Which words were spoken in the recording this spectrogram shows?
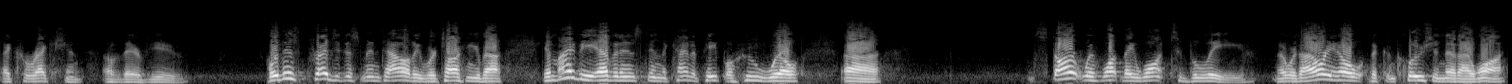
a correction of their view. Or this prejudice mentality we're talking about, it might be evidenced in the kind of people who will uh, start with what they want to believe. In other words, I already know the conclusion that I want,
